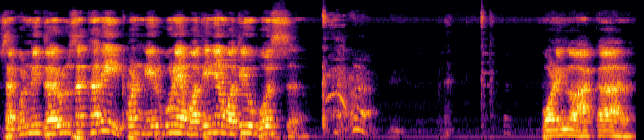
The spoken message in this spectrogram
સગુણની જરૂર છે ખરી, પણ નિર્ગુણ એમાંથી ને એમાંથી ઊભો છે. પોણીનો આકાર,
